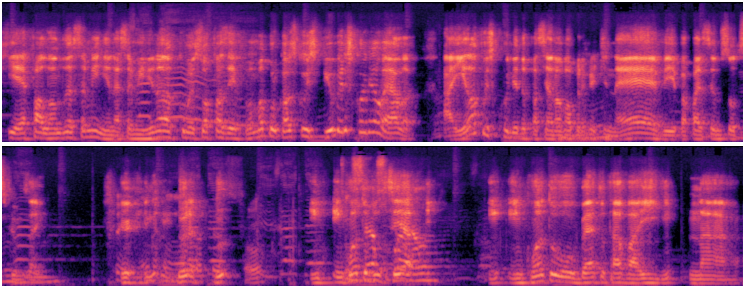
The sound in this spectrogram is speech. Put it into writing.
que é falando dessa menina. Essa menina ela começou a fazer fama por causa que o Spielberg escolheu ela. Aí ela foi escolhida para ser a nova Branca de Neve, para aparecer nos outros filmes aí. É? En- Enquanto você, enquanto o Beto tava aí na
